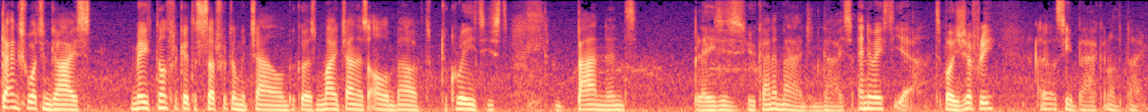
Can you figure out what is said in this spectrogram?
thanks for watching guys. Make don't forget to subscribe to my channel because my channel is all about the craziest abandoned places you can imagine, guys. Anyways, yeah, it's about Jeffrey, and I'll see you back another time.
